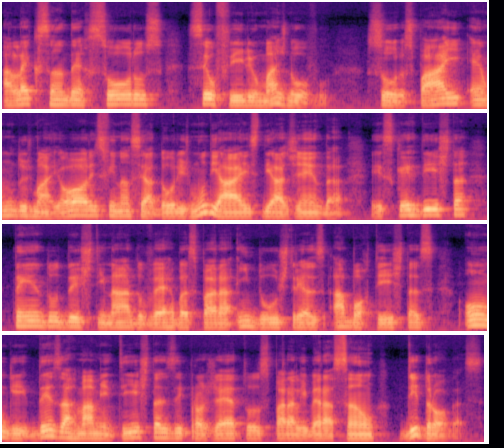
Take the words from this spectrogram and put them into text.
Alexander Soros, seu filho mais novo. Soros Pai é um dos maiores financiadores mundiais de agenda esquerdista, tendo destinado verbas para indústrias abortistas, ONG desarmamentistas e projetos para a liberação de drogas.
